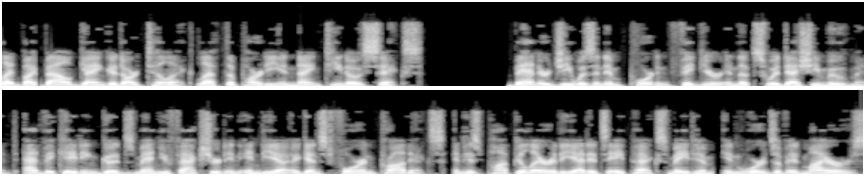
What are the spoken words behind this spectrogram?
led by Bal Gangadhar Tilak left the party in 1906. Banerjee was an important figure in the Swadeshi movement advocating goods manufactured in India against foreign products, and his popularity at its apex made him, in words of admirers,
